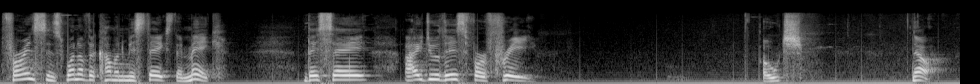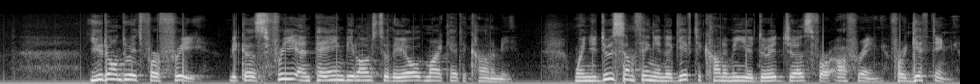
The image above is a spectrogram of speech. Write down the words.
For instance, one of the common mistakes they make, they say, I do this for free. Ouch. No. You don't do it for free. because free and paying belongs to the old market economy. When you do something in the gift economy, you do it just for offering, for gifting.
